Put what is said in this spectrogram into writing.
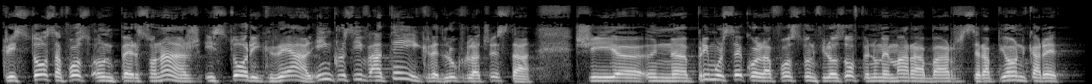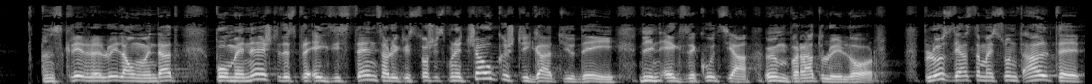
Hristos a fost un personaj istoric real, inclusiv ateii cred lucrul acesta. Și uh, în uh, primul secol a fost un filozof pe nume Marabar Serapion care în scrierile lui la un moment dat pomenește despre existența lui Hristos și spune ce au câștigat iudeii din execuția împăratului lor. Plus de asta mai sunt alte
